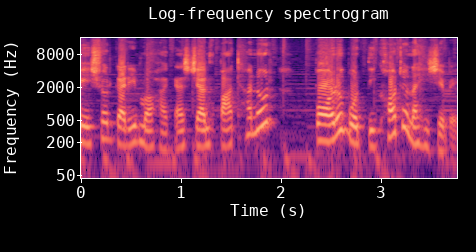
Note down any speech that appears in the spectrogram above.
বেসরকারি মহাকাশযান পাঠানোর পরবর্তী ঘটনা হিসেবে।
